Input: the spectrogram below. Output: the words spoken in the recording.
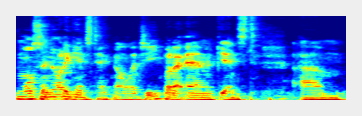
I'm also not against technology, but I am against um,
